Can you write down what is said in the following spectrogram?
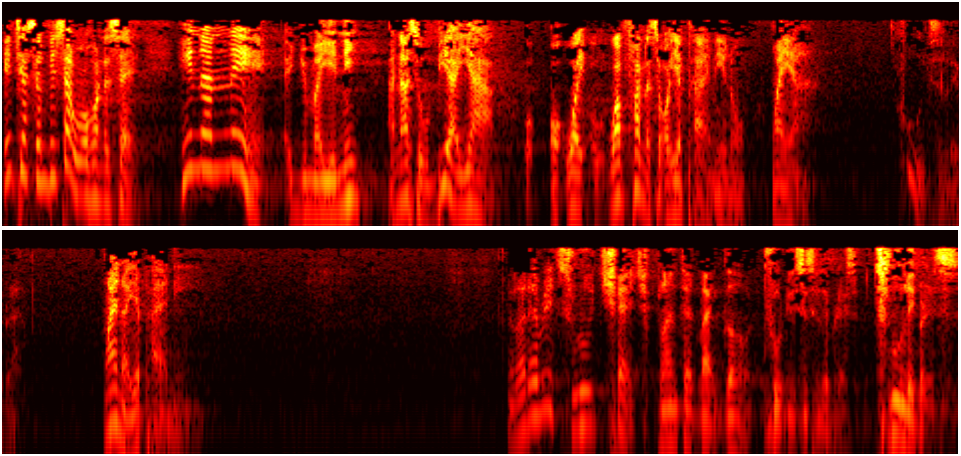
nti asɛm bisa a wɔ hɔ no sɛ hena ne adwumayɛni anaasɛ obi a yɛ a ɔ- ɔ- wɔ- wafa no sɛ ɔyɛ paani no a Who is a laborer? hwan na ɔyɛ paani But every true church planted by God produces laborers, true laborers.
